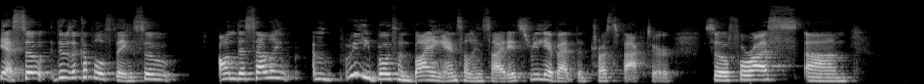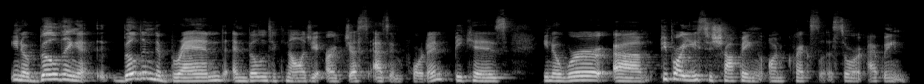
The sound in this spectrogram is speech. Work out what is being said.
Yeah so there's a couple of things. So on the selling, I'm really both on buying and selling side. It's really about the trust factor. So for us, um, you know, building building the brand and building technology are just as important because you know we're um, people are used to shopping on Craigslist or I mean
